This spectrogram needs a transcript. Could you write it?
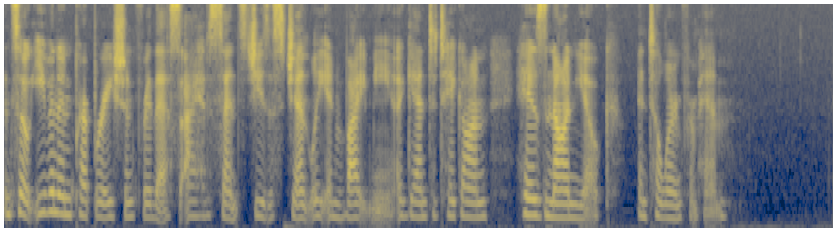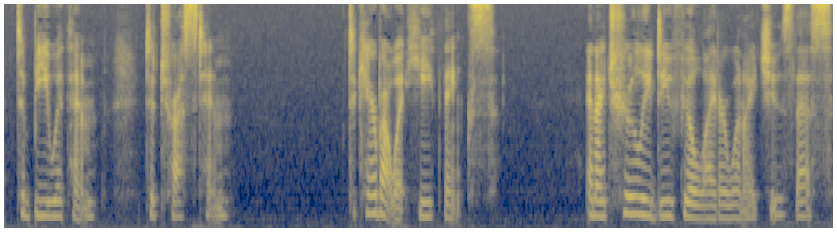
And so, even in preparation for this, I have sensed Jesus gently invite me again to take on his non yoke and to learn from him, to be with him, to trust him, to care about what he thinks. And I truly do feel lighter when I choose this.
